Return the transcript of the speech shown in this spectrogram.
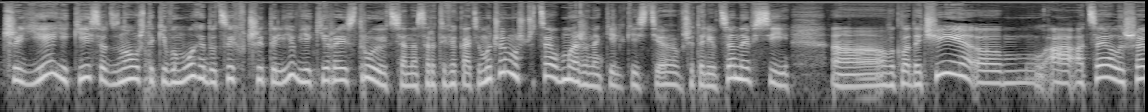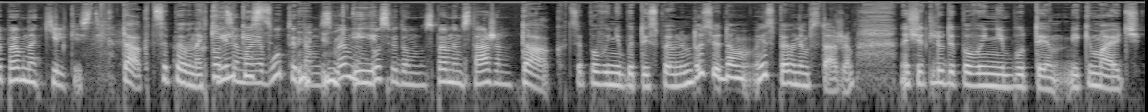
Чи є якісь от знову ж таки вимоги до цих вчителів, які реєструються на сертифікацію? Ми чуємо, що це обмежена кількість е, вчителів. Це не всі викладачі, е, а, це лише певна кількість. Так, це певна Хто кількість. це має бути там з певним І- досвідом, з певним стажем? Так, це повинні бути з певним досвідом і з певним стажем. Значить, люди повинні бути, які мають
